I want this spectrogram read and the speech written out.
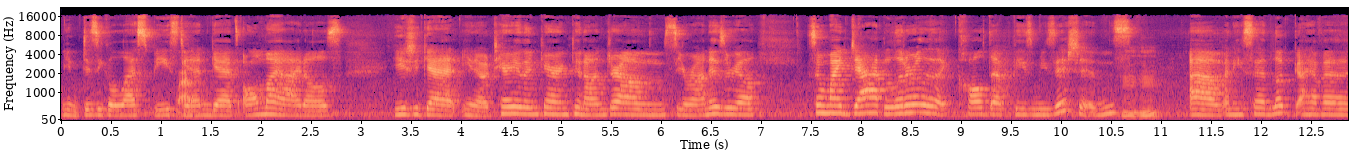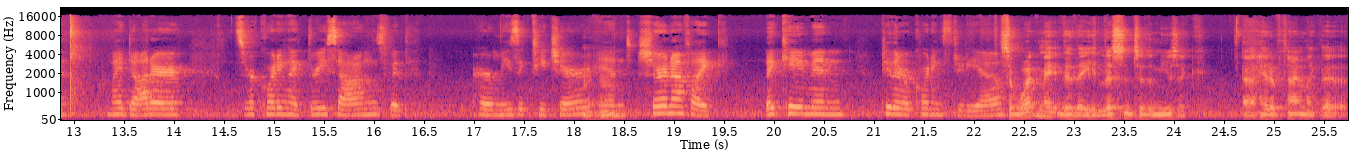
you know, Dizzy Gillespie, Stan Getz, all my idols. You should get you know Terri Lyne Carrington on drums, Yoron Israel." So my dad literally like called up these musicians, hmm um, and he said, "Look, I have a my daughter is recording like three songs with her music teacher, Mhm. and sure enough, like they came in to the recording studio. So what made did they listen to the music ahead of time? Like the,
